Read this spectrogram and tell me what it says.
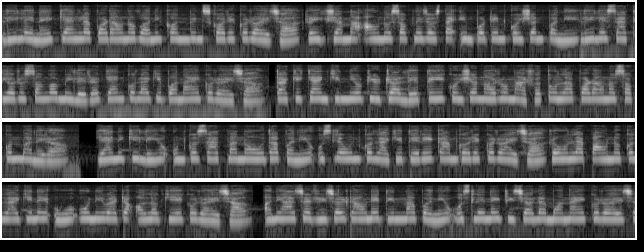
लीले नै क्याङलाई पढाउन भनी कन्भिन्स गरेको रहेछ र इक्जाममा आउन सक्ने जस्ता इम्पोर्टेन्ट क्वेसन पनि लीले साथीहरूसँग मिलेर क्याङको लागि बनाएको रहेछ। ताकि क्याङ्की न्यू ट्युटरले त्यही क्वेसनहरू मार्फत उनलाई पढाउन सकुन् भनेर। यानि कि ली उनको साथमा नहुँदा पनि उसले उनको लागि धेरै काम गरेको रहेछ र उनलाई पाउनको लागि नै ऊ उनीबाट अलगिएको रहेछ। अनि आज रिजल्ट आउने दिनमा पनि उसले नै टिचरलाई मनाएको रहेछ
